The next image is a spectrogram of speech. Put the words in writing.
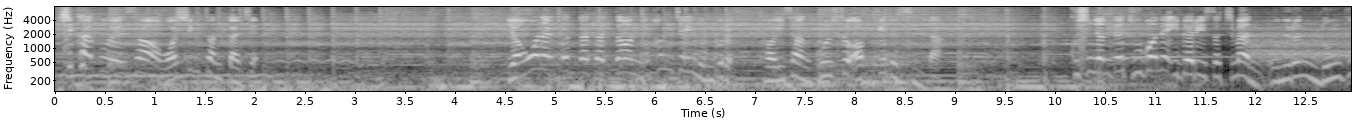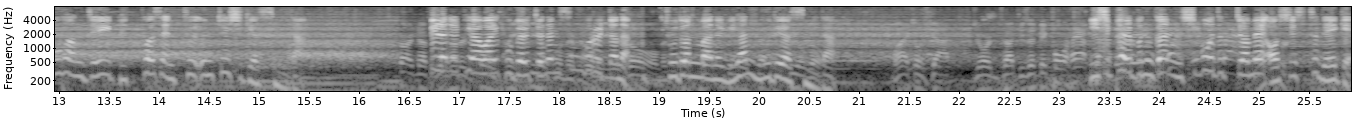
시카고에서 워싱턴까지 영원할 것 같았던 황제의 농구를 더 이상 볼 수 없게 됐습니다. 90년대 두 번의 이별이 있었지만 오늘은 농구 황제의 100% 은퇴식이었습니다. 필라델피아와의 고별전은 승부를 떠나 조던만을 위한 무대였습니다. 28분간 15득점에 어시스트 4개.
